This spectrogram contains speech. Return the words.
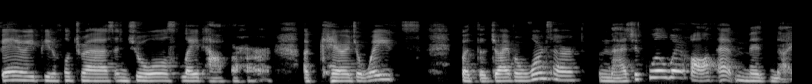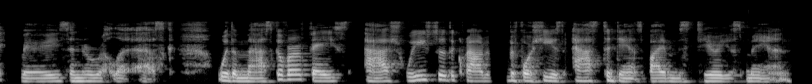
very beautiful dress and jewels laid out for her. A carriage awaits, but the driver warns her the magic will wear off at midnight, very Cinderella esque. With a mask over her face, Ash weaves through the crowd before she is asked to dance by a mysterious man.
